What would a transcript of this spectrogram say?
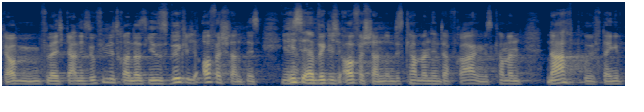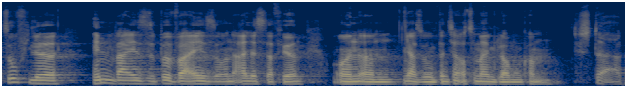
glauben vielleicht gar nicht so viele daran, dass Jesus wirklich auferstanden ist. Ja. Ist er wirklich auferstanden? Und das kann man hinterfragen, das kann man nachprüfen. Da gibt es so viele Hinweise, Beweise und alles dafür. Und ähm, ja, so bin ich auch zu meinem Glauben gekommen. Stark,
